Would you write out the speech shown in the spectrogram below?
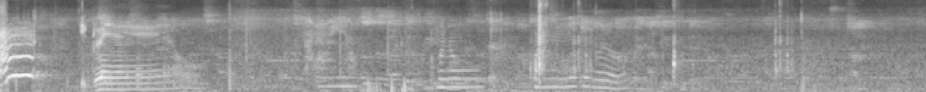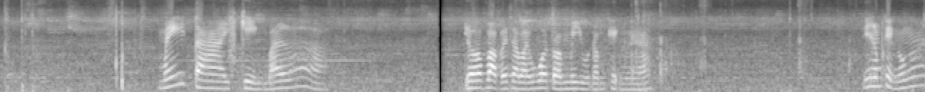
อ้าอีกแล้วทำไมอะมันเอาปังไม่ใช่เลยเหรอ ไม่ตายเก่งบ้าล่ะ เดี๋ยวปรับไปสบายวัวตอนไม่อยู่น้ำแข็งเลยนะ นี่น้ำแข็งก็ง่าย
